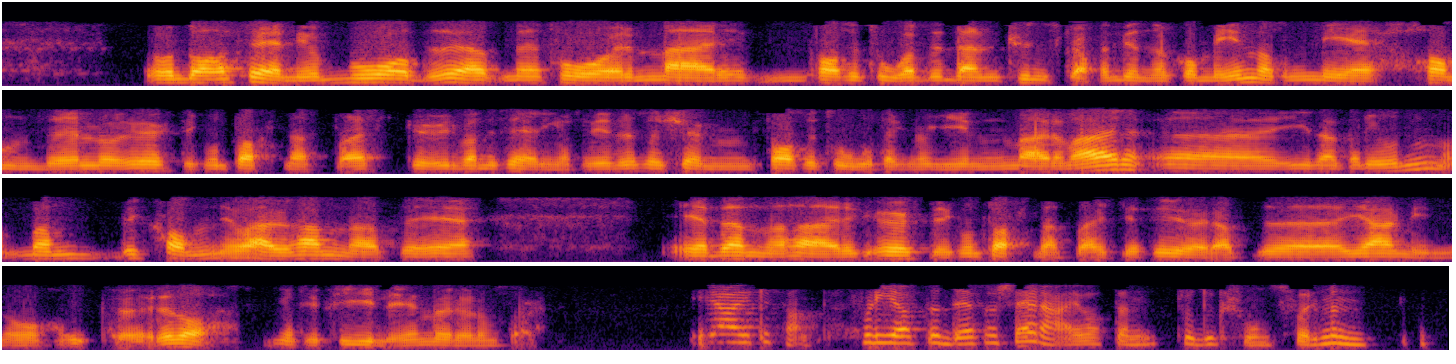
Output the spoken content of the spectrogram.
og Da ser vi jo både at vi får mer fase to, at den kunnskapen begynner å komme inn. altså Med handel og økte kontaktnettverk, urbanisering osv. Så, videre, så kommer fase to-teknologien mer og mer eh, i den perioden. Men det kan jo òg hende at det er, er denne her økte kontaktnettverket som gjør at uh, jernminene opphører da, ganske tidlig i Møre og Romsdal. Ja, ikke sant. Fordi at det som skjer, er jo at den produksjonsformen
